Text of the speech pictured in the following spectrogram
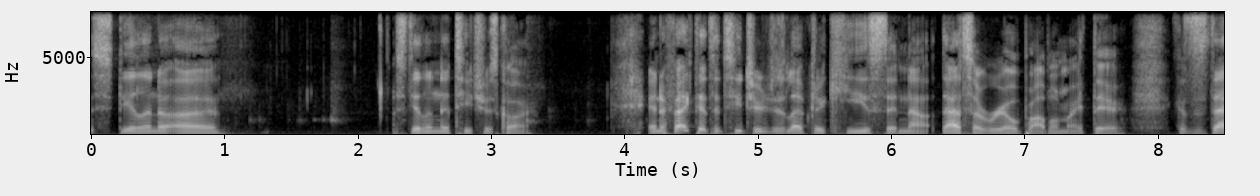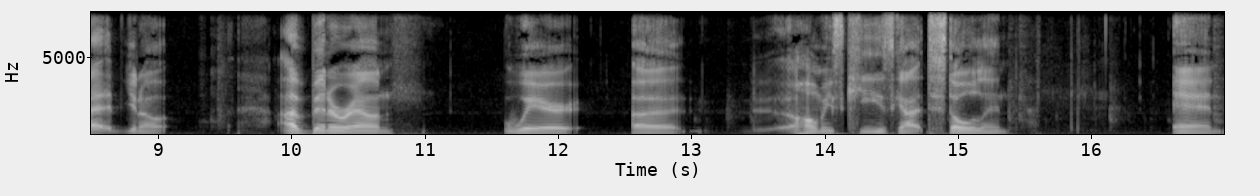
stealing a uh, stealing the teacher's car, and the fact that the teacher just left her keys sitting out—that's a real problem right there. Because it's that you know, I've been around where uh, a homie's keys got stolen, and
